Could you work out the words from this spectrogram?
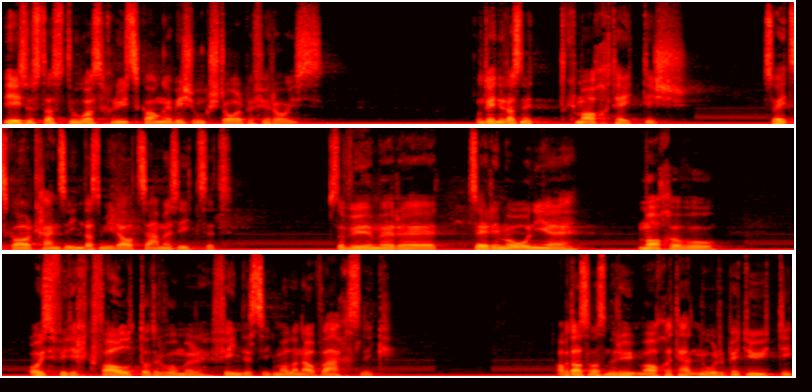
Jesus, dass du ans Kreuz gegangen bist und gestorben für uns. Und wenn du das nicht gemacht hättest, so hätte es gar keinen Sinn, dass wir da zusammensitzen. So würden wir äh, Zeremonien machen, die uns vielleicht gefällt oder wo wir finden, es mal eine Abwechslung. Aber das, was wir heute machen, hat nur Bedeutung,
